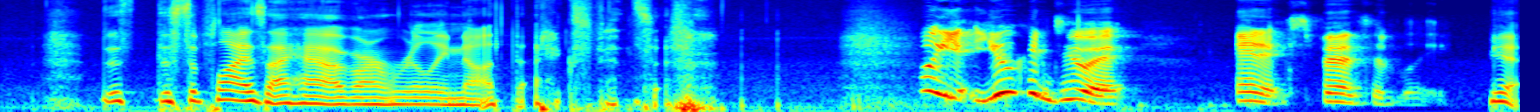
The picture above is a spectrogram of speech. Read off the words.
the the supplies I have aren't really not that expensive. Well, yeah, you can do it inexpensively. Yeah.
